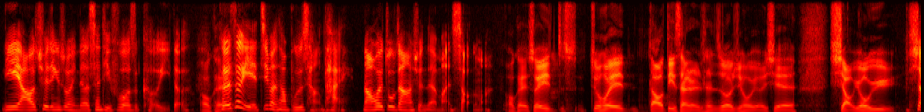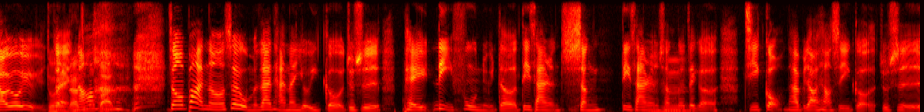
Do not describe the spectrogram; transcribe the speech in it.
你也要确定说你的身体负荷是可以的，OK，可是这个也基本上不是常态，然后会做这样的选择蛮少的嘛。OK，所以就会到第三人生之后，就会有一些小忧郁。小忧郁，对，那怎么办？怎么办呢？所以我们在台南有一个就是培力妇女的第三人生。第三人生的这个机构，它比较像是一个就是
